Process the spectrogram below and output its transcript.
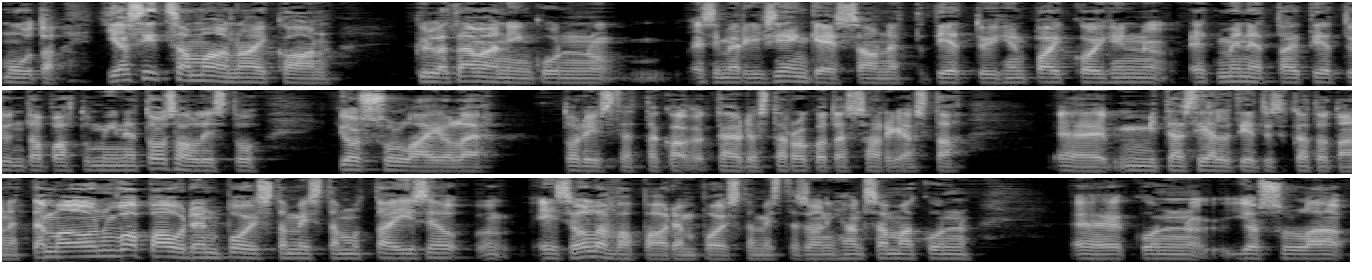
muuta. Ja sitten samaan aikaan kyllä tämä niin kuin esimerkiksi Jenkeissä on, että tiettyihin paikkoihin et mene tai tiettyyn tapahtumiin et osallistu, jos sulla ei ole todistetta täydestä rokotesarjasta, mitä siellä tietysti katsotaan, että tämä on vapauden poistamista, mutta ei se, ei se ole vapauden poistamista, se on ihan sama kuin kun jos, sulla,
